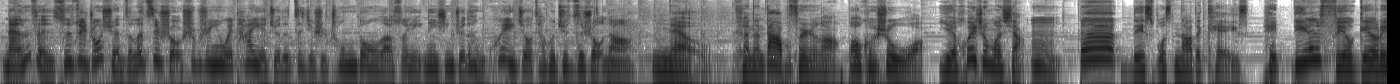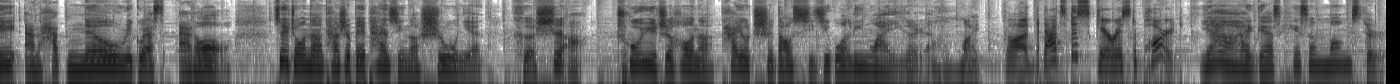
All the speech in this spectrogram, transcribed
男粉丝最终选择了自首，是不是因为他也觉得自己是冲动了，所以内心觉得很愧疚才会去自首呢？ No，可能大部分人啊，包括是我，也会这么想。嗯 But this was not the case. He didn't feel guilty and had no regrets at all. 最终呢，他是被判刑了十五年。可是啊， 出狱之后呢，他又持刀袭击过另外一个人。Oh my god, that's the scariest part. Yeah, I guess he's a monster.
